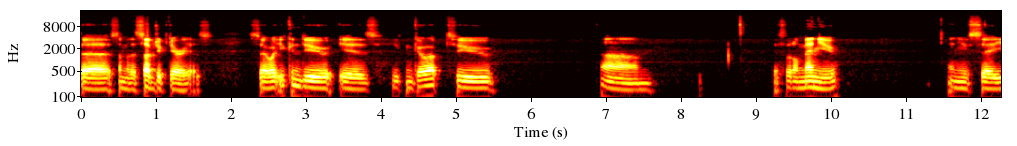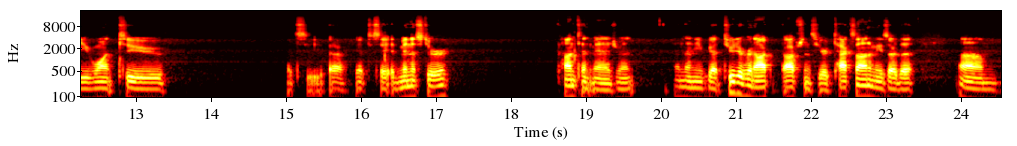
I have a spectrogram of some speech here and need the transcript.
the, some of the subject areas. So what you can do is you can go up to um, this little menu and you say you want to let's see uh, you have to say administer content management and then you've got two different op options here taxonomies are the um,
